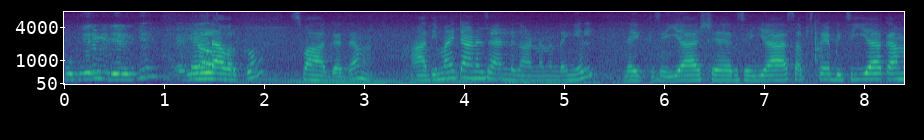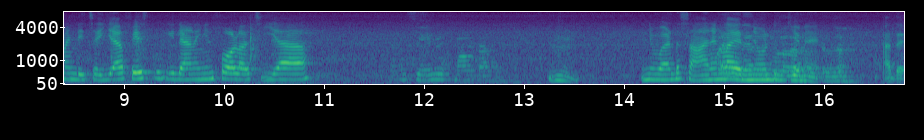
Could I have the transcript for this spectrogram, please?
പുതിയൊരു വീഡിയോയിലേക്ക് എല്ലാവർക്കും സ്വാഗതം. ആദ്യമായിട്ടാണ് ചാനൽ കാണുന്നുണ്ടെങ്കിൽ ലൈക്ക് ചെയ്യുക ഷെയർ ചെയ്യുക സബ്സ്ക്രൈബ് ചെയ്യുക കമന്റ് ചെയ്യുക ഫേസ്ബുക്കിലാണെങ്കിൽ ഫോളോ ചെയ്യുക. ഇനി വേണ്ട സാധനങ്ങൾ അരിഞ്ഞുകൊണ്ടിരിക്കണേ അതെ.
